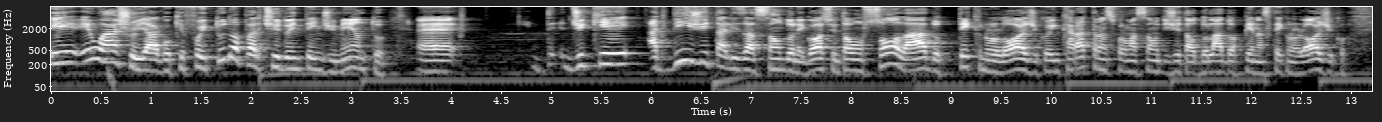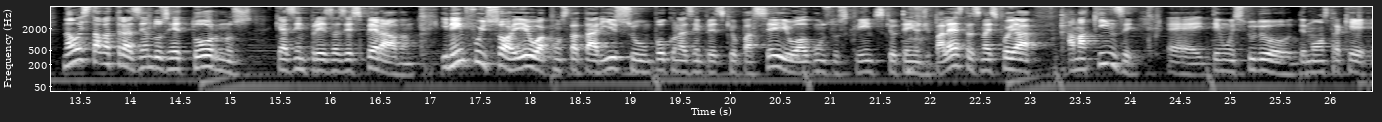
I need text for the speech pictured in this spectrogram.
E eu acho, Iago, que foi tudo a partir do entendimento é, de que a digitalização do negócio, então só o lado tecnológico, encarar a transformação digital do lado apenas tecnológico, não estava trazendo os retornos que as empresas esperavam. E nem fui só eu a constatar isso um pouco nas empresas que eu passei ou alguns dos clientes que eu tenho de palestras, mas foi a, a McKinsey. É, tem um estudo demonstra que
